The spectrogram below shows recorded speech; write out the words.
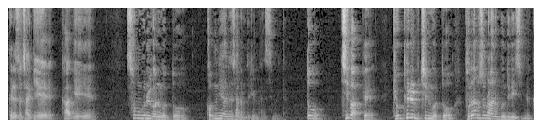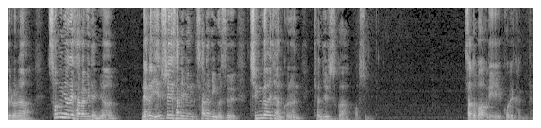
그래서 자기의 가게에 성구를 거는 것도 겁내하는 사람들이 많습니다. 또 집 앞에 교패를 붙이는 것도 부담스러워하는 분들이 있습니다. 그러나 성령의 사람이 되면 내가 예수의 사람인, 사람인 것을 증거하지 않고는 견딜 수가 없습니다. 사도 바울이 고백합니다.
